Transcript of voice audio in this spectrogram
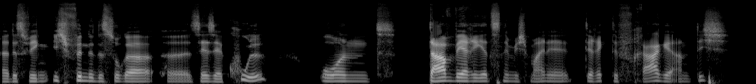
Äh, deswegen, ich finde das sogar äh, sehr, sehr cool. Und da wäre jetzt nämlich meine direkte Frage an dich.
